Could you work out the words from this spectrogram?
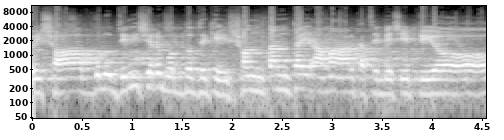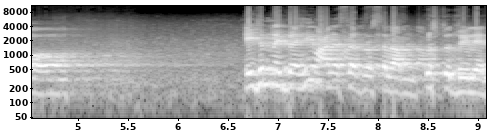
ওই সবগুলো জিনিসের মধ্য থেকে সন্তানটাই আমার কাছে বেশি প্রিয়। এই জন্য ইব্রাহিম আলাইসালাম প্রস্তুত হইলেন।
